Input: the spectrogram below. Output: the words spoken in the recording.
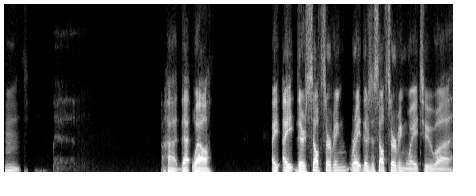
Hmm. Uh, that well, I I there's self-serving, right? There's a self-serving way to uh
